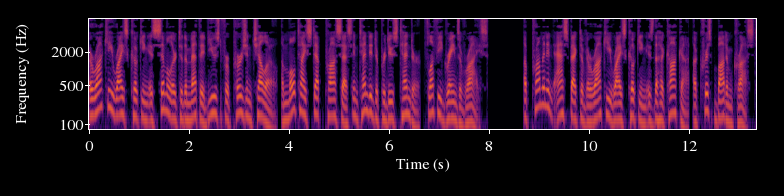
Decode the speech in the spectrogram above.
Iraqi rice cooking is similar to the method used for Persian chelow, a multi-step process intended to produce tender, fluffy grains of rice. A prominent aspect of Iraqi rice cooking is the hakaka, a crisp bottom crust.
